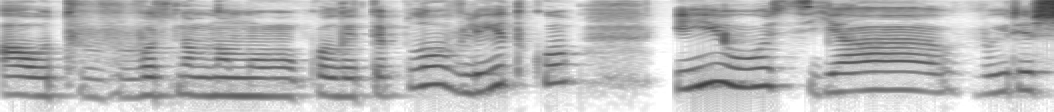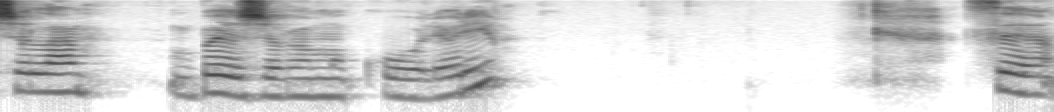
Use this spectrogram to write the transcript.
а от в основному, коли тепло, влітку. І ось я вирішила в бежевому кольорі. Це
